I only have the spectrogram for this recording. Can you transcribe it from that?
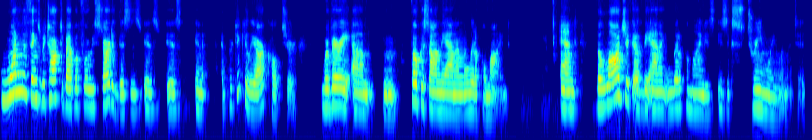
one of the things we talked about before we started this is is is in particularly our culture, we're very um, mm, focused on the analytical mind. And the logic of the analytical mind is, is extremely limited.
